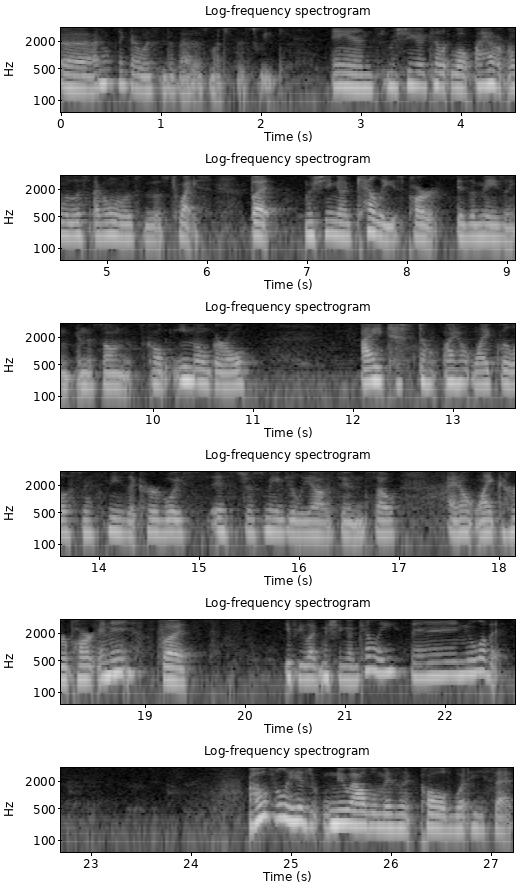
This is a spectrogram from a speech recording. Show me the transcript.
Uh, I don't think I listened to that as much this week. And Machine Gun Kelly, well, I haven't really listened, I've only listened to this twice, but Machine Gun Kelly's part is amazing in the song. It's called Emo Girl. I just don't I don't like Willow Smith's music. Her voice is just majorly out of tune, so I don't like her part in it, but if you like Machine Gun Kelly, then you'll love it. Hopefully his new album isn't called what he said.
